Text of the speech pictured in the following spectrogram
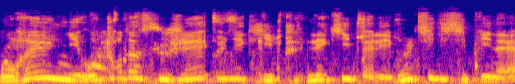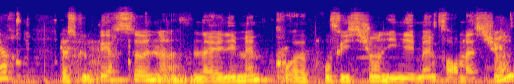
On réunit autour d'un sujet une équipe. L'équipe, elle est multidisciplinaire parce que personne n'a les mêmes professions ni les mêmes formations.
